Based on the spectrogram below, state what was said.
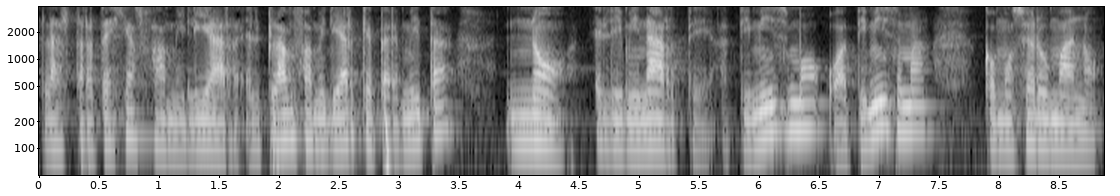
la estrategia familiar, el plan familiar que permita no eliminarte a ti mismo o a ti misma como ser humano.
